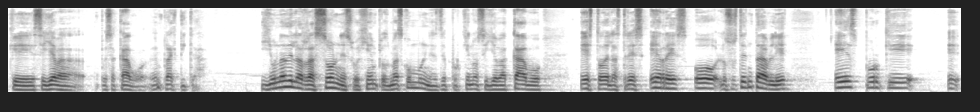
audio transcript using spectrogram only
que se lleva pues a cabo en práctica. Y una de las razones o ejemplos más comunes de por qué no se lleva a cabo esto de las tres R's o lo sustentable es porque eh,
